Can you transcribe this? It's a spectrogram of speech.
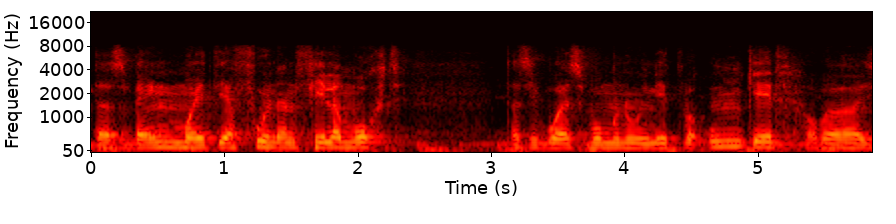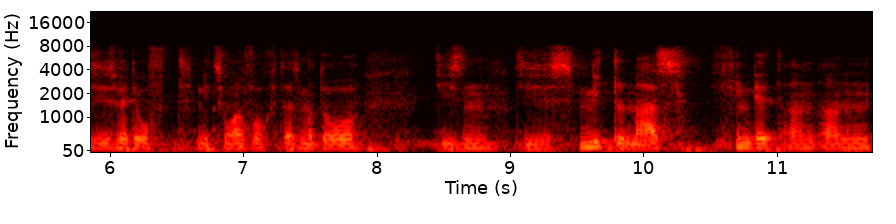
dass wenn mal der vorne einen Fehler macht, dass ich weiß, wo man noch in etwa umgeht. Aber es ist halt oft nicht so einfach, dass man da diesen, dieses Mittelmaß findet an, an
